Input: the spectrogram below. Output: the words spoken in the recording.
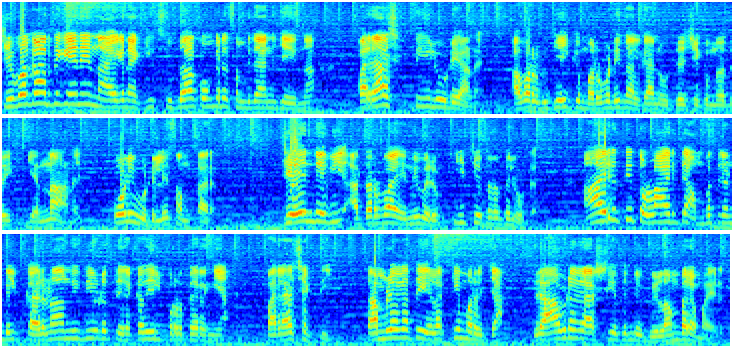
ശിവകാർത്തികേയനെ നായകനാക്കി സുധാ കോൺഗ്രസ് സംവിധാനം ചെയ്യുന്ന പരാശക്തിയിലൂടെയാണ് അവർ വിജയ്ക്ക് മറുപടി നൽകാൻ ഉദ്ദേശിക്കുന്നത് എന്നാണ് കോളിവുഡിലെ സംസാരം. ജയൻ രവി അഥർവ എന്നിവരും ഈ ചിത്രത്തിലുണ്ട്. ആയിരത്തി തൊള്ളായിരത്തി അമ്പത്തിരണ്ടിൽ കരുണാനിധിയുടെ തിരക്കഥയിൽ പുറത്തിറങ്ങിയ പരാശക്തി തമിഴകത്തെ ഇളക്കിമറിച്ച ദ്രാവിഡ രാഷ്ട്രീയത്തിന്റെ വിളംബരമായിരുന്നു.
